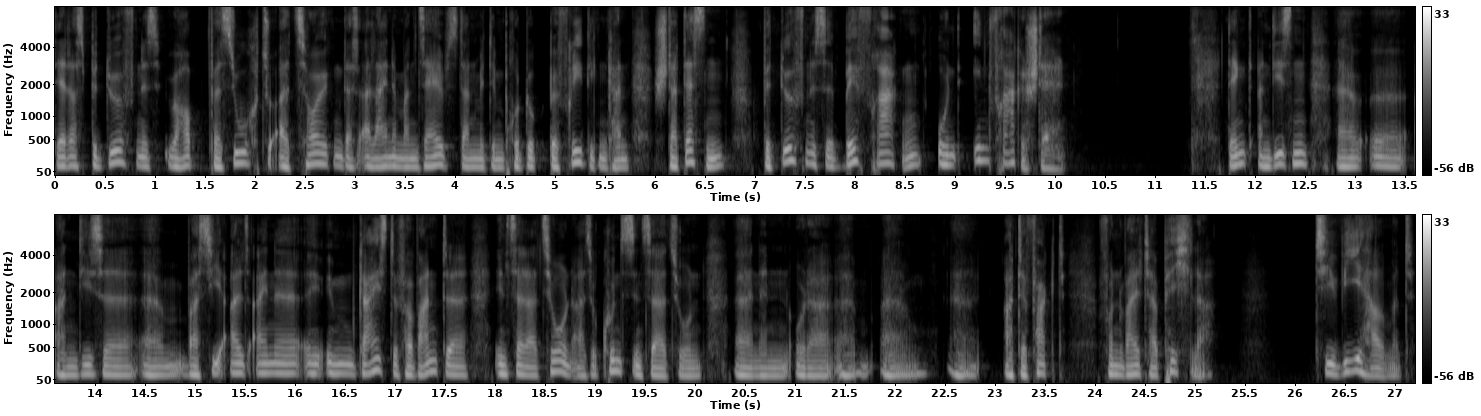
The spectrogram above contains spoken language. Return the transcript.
der das Bedürfnis überhaupt versucht zu erzeugen, das alleine man selbst dann mit dem Produkt befriedigen kann. Stattdessen Bedürfnisse befragen und in Frage stellen. Denkt an diesen, äh, äh, an diese, ähm, was Sie als eine äh, im Geiste verwandte Installation, also Kunstinstallation äh, nennen oder ähm, äh, äh, Artefakt von Walter Pichler. TV Helmet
